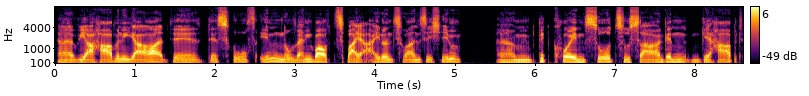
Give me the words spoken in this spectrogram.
Äh, wir haben ja das Hoch im November 2021 im ähm, Bitcoin sozusagen gehabt.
